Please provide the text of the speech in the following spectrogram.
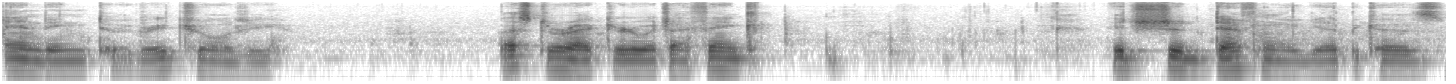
ending to a great trilogy. Best Director, which I think it should definitely get because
